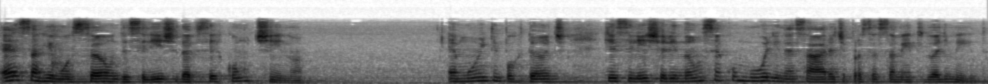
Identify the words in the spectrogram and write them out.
Essa remoção desse lixo deve ser contínua. É muito importante que esse lixo ele não se acumule nessa área de processamento do alimento,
